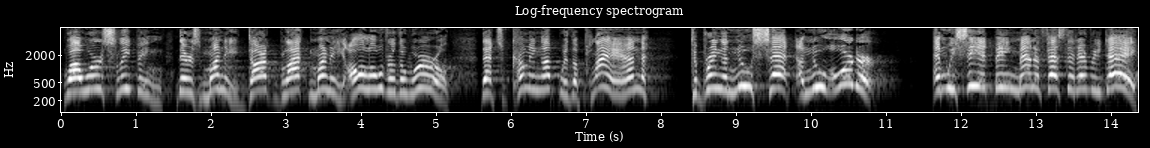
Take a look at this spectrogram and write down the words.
While we're sleeping, there's money, dark black money all over the world that's coming up with a plan to bring a new set, a new order. And we see it being manifested every day,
